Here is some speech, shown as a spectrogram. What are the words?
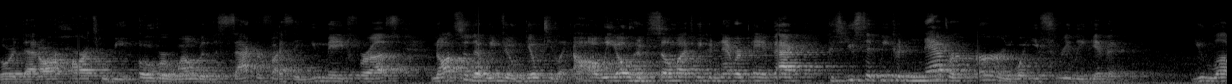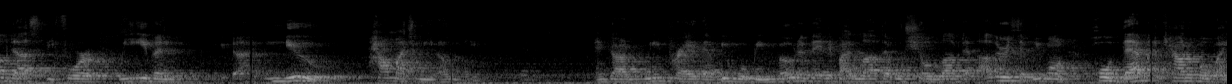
Lord, that our hearts will be overwhelmed with the sacrifice that you made for us not so that we feel guilty, like, oh, we owe him so much, we could never pay it back, because you said we could never earn what you've freely given. You loved us before we even uh, knew how much we owed you. And God, we pray that we will be motivated by love, that we'll show love to others, that we won't hold them accountable by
